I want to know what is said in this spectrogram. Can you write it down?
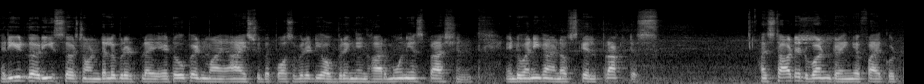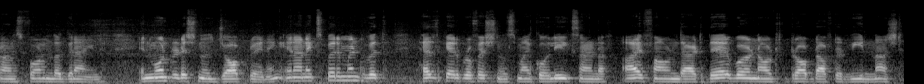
read the research on deliberate play, it opened my eyes to the possibility of bringing harmonious passion into any kind of skill practice. I started wondering if I could transform the grind in more traditional job training. In an experiment with healthcare professionals, my colleagues and I found that their burnout dropped after we nudged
